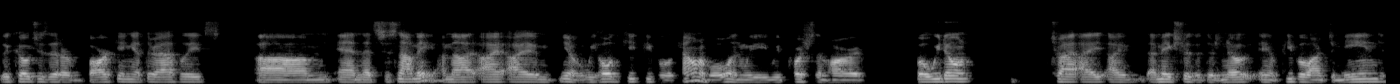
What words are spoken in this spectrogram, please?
the coaches that are barking at their athletes. Um, and that's just not me. I'm not. I I'm you know we hold keep people accountable and we we push them hard, but we don't try I, I i make sure that there's no you know people aren't demeaned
